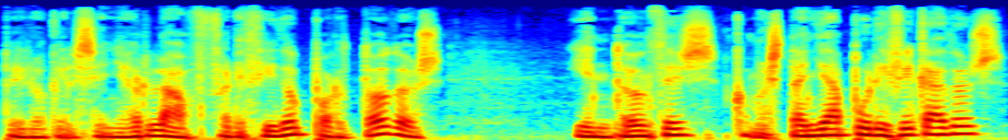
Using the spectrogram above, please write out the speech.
pero que el Señor la ha ofrecido por todos. Y entonces, como están ya purificados,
